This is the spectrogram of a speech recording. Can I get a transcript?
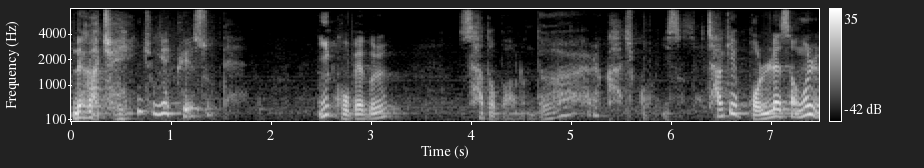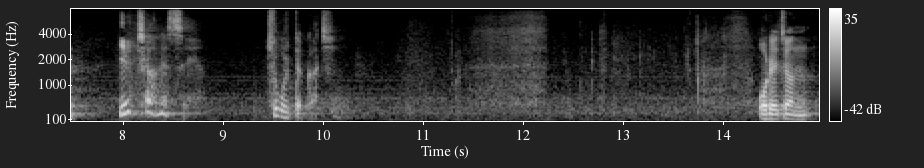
내가 죄인 중에 괴수인데 이 고백을 사도 바울은 늘 가지고 있었어요. 자기 본래 성을 잃지 않았어요. 죽을 때까지. 오래전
